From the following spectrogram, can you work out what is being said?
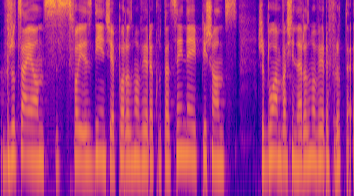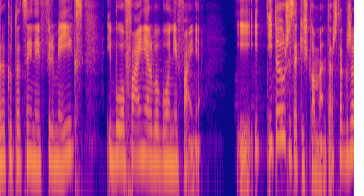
wrzucając swoje zdjęcie po rozmowie rekrutacyjnej, pisząc, że byłam właśnie na rozmowie rekrutacyjnej w firmie X i było fajnie albo było niefajnie. I, i, I, to już jest jakiś komentarz, także.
